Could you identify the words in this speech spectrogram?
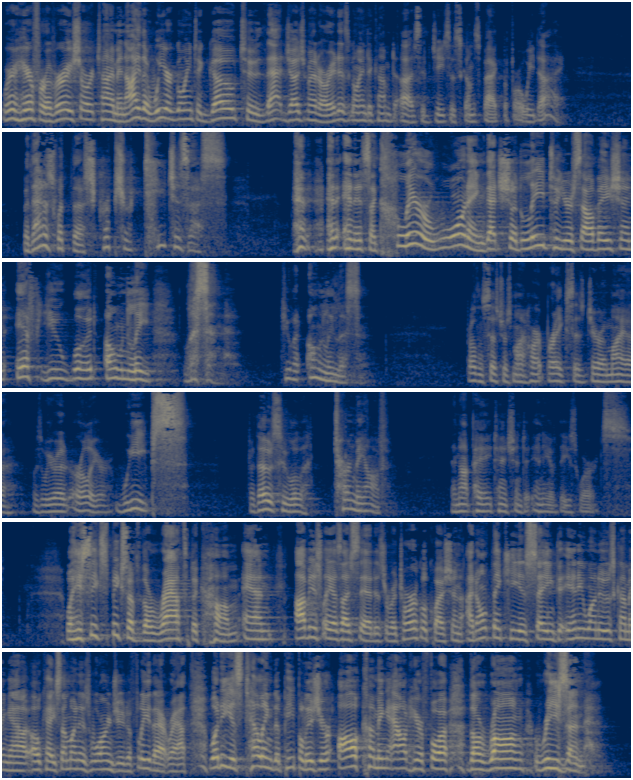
We're here for a very short time, and either we are going to go to that judgment or it is going to come to us if Jesus comes back before we die. But that is what the scripture teaches us. And, and, and it's a clear warning that should lead to your salvation if you would only listen. If you would only listen. Brothers and sisters, my heart breaks as Jeremiah, as we read earlier, weeps for those who will turn me off and not pay attention to any of these words. Well, he speaks of the wrath to come. And obviously, as I said, it's a rhetorical question. I don't think he is saying to anyone who's coming out, okay, someone has warned you to flee that wrath. What he is telling the people is, you're all coming out here for the wrong reason.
